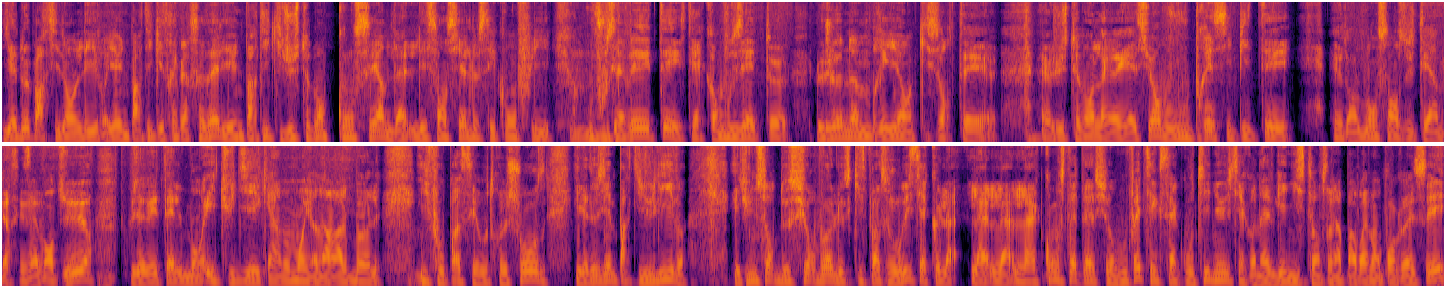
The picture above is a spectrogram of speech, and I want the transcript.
il y a deux parties dans le livre. Il y a une partie qui est très personnelle, il y a une partie qui justement concerne l'essentiel de ces conflits. Mmh. Vous avez été, c'est-à-dire quand vous êtes euh, le jeune homme brillant qui sortait euh, justement de l'agrégation, vous vous précipitez euh, dans le bon sens du terme ces aventures. Vous avez tellement étudié qu'à un moment, il y en aura le bol. Il faut passer à autre chose. Et la deuxième partie du livre est une sorte de survol de ce qui se passe aujourd'hui. C'est-à-dire que la, constatation que vous faites, c'est que ça continue. C'est-à-dire qu'en Afghanistan, ça n'a pas vraiment progressé.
